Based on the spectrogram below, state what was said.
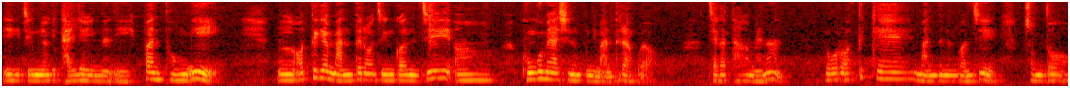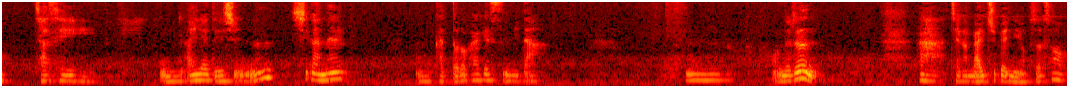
이 지금 여기 달려있는 이 햇반통이 어, 떻게 만들어진 건지 어, 궁금해 하시는 분이 많더라고요. 제가 다음에는 이걸 어떻게 만드는 건지 좀 더 자세히 음, 알려드릴 수 있는 시간을 음, 갖도록 하겠습니다. 음, 오늘은 아, 제가 말주변이 없어서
